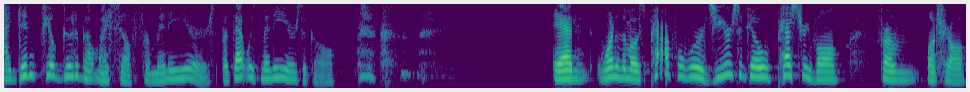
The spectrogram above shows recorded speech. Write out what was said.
I didn't feel good about myself for many years, but that was many years ago. And one of the most powerful words years ago, Pastor Yvon from Montreal,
